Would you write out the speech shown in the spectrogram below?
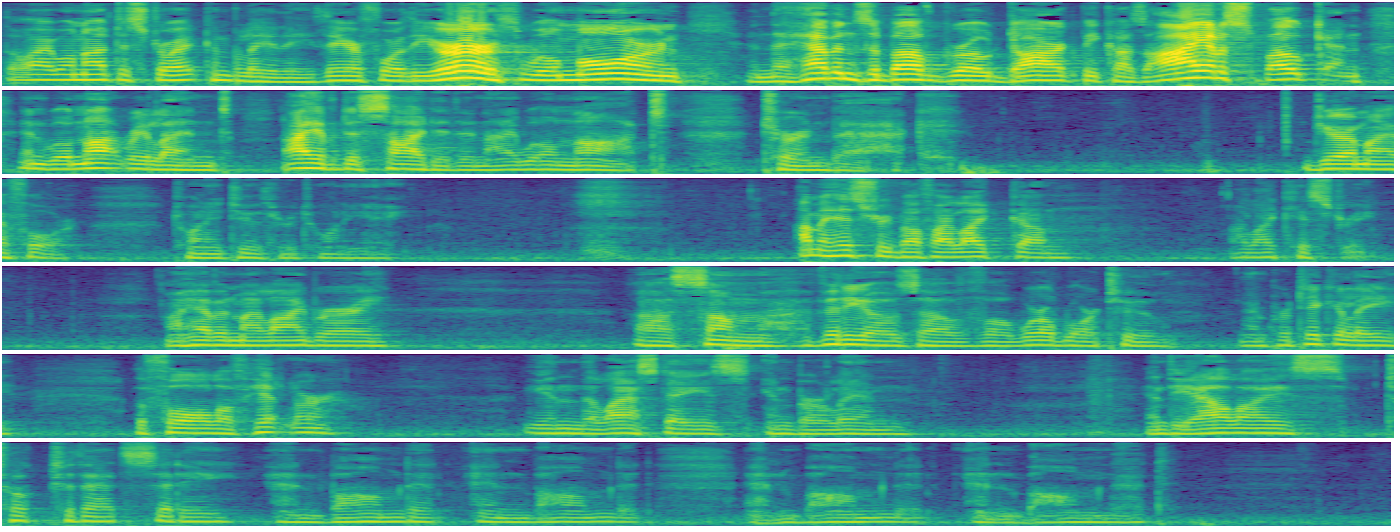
though I will not destroy it completely. Therefore, the earth will mourn, and the heavens above grow dark, because I have spoken and will not relent. I have decided, and I will not turn back. Jeremiah 4 22 through 28. I'm a history buff. I like. Um, I like history. I have in my library uh, some videos of uh, World War II, and particularly the fall of Hitler in the last days in Berlin. And the Allies took to that city and bombed it and bombed it and bombed it and bombed it.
